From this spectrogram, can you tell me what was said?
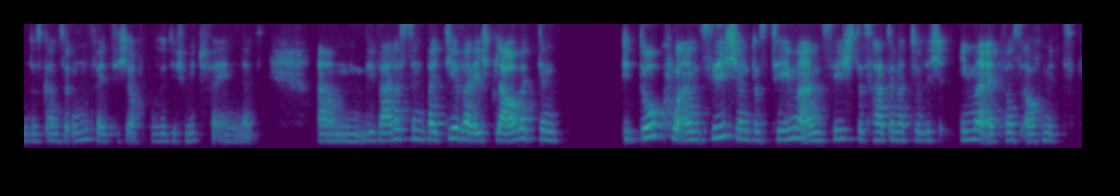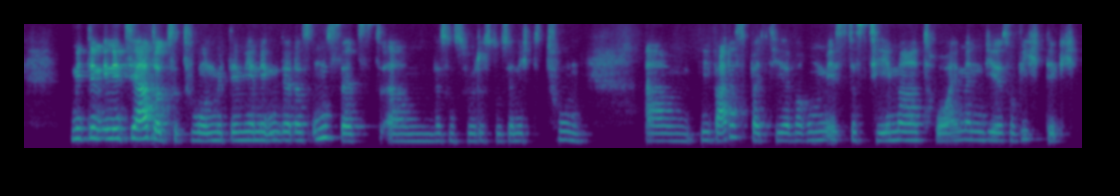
und das ganze Umfeld sich auch positiv mitverändert. Ähm, wie war das denn bei dir? Weil ich glaube, den, die Doku an sich und das Thema an sich, das hatte natürlich immer etwas auch mit mit dem Initiator zu tun, mit demjenigen, der das umsetzt, ähm, sonst würdest du es ja nicht tun. Ähm, wie war das bei dir? Warum ist das Thema Träumen dir so wichtig?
